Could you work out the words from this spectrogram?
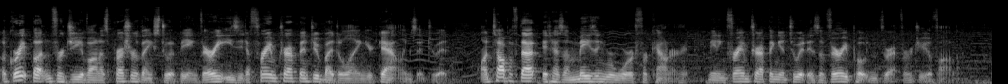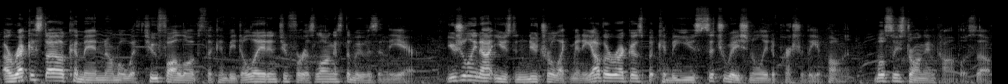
A great button for Giovanna's pressure thanks to it being very easy to frame trap into by delaying your Gatlings into it. On top of that, it has amazing reward for counter hit, meaning frame trapping into it is a very potent threat for Giovanna. A Rekka style command normal with two follow-ups that can be delayed into for as long as the move is in the air. Usually not used in neutral like many other Rekkas, but can be used situationally to pressure the opponent. Mostly strong in combos though.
